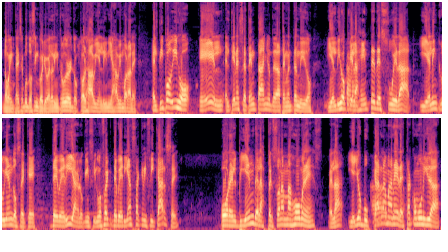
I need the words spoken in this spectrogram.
96.5, yo, el intruder, doctor Javi en línea, Javi Morales. El tipo dijo que él, él tiene 70 años de edad, tengo entendido, y él dijo que la gente de su edad, y él incluyéndose, que deberían, lo que insinuó fue que deberían sacrificarse por el bien de las personas más jóvenes, ¿verdad? Y ellos buscar Ah. la manera, esta comunidad,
